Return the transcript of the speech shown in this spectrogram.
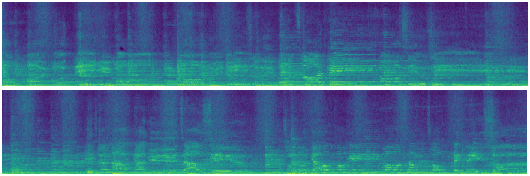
空海阔你与我可会变谁没再变多少次迎着黑眼与嘲笑从没有放弃过心中的理想。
